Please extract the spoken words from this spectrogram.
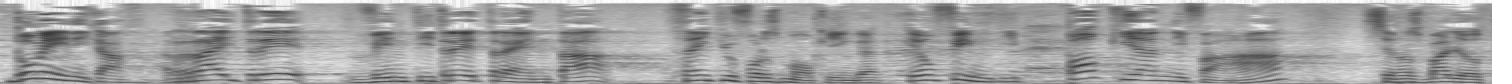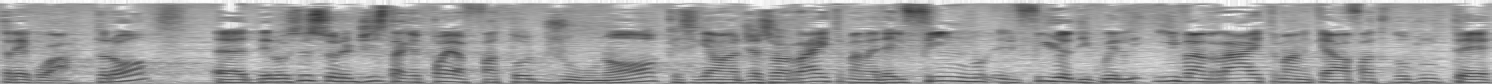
Domenica, Rai 3, 23.30, Thank You for Smoking, che è un film di pochi anni fa, se non sbaglio 3-4, eh, dello stesso regista che poi ha fatto Juno, che si chiama Jason Reitman, ed è il, film, il figlio di quel Ivan Reitman che aveva fatto tutte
